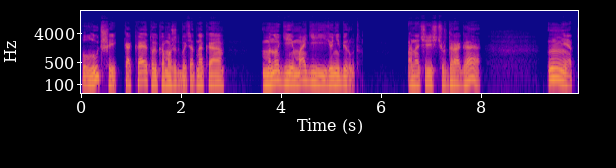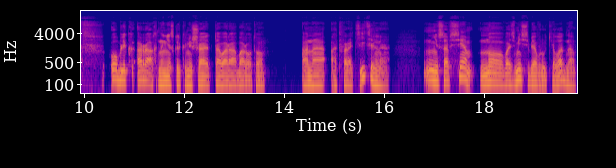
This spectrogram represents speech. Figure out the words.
«Лучшей, какая только может быть, однако многие маги ее не берут». «Она чересчур дорогая?» «Нет, облик Арахны несколько мешает товарообороту». «Она отвратительная?» «Не совсем, но возьми себя в руки, ладно?»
